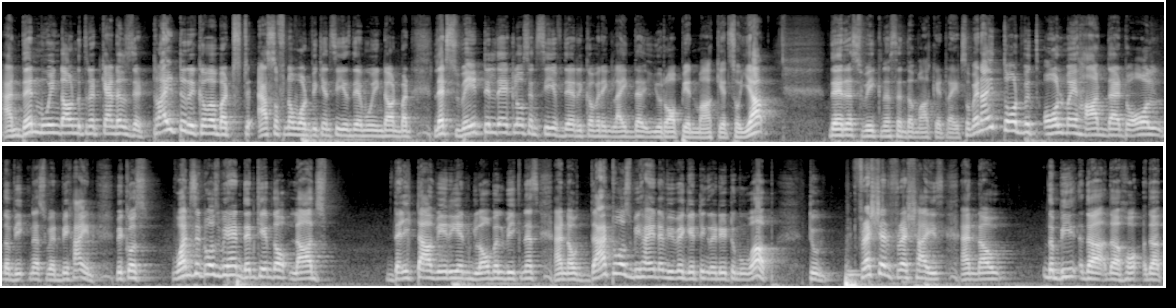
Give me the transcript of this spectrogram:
and then moving down with red candles. They tried to recover, but as of now what we can see is they're moving down. But let's wait till they close and see if they're recovering like the European market. So yeah there is weakness in the market, right? So when I thought with all my heart that all the weakness were behind because once it was behind, then came the large delta variant global weakness, and now that was behind, and we were getting ready to move up to fresh and fresh highs, and now the the the the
